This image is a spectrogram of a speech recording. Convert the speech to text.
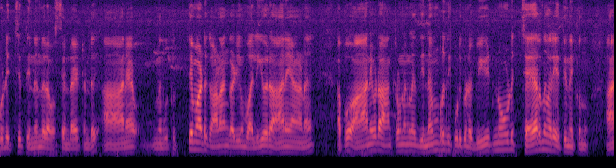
ഒടിച്ച് തിന്നുന്നൊരവസ്ഥ ഉണ്ടായിട്ടുണ്ട്. ആ ആന നമുക്ക് കൃത്യമായിട്ട് കാണാൻ കഴിയും. വലിയൊരു ആനയാണ് അപ്പോൾ ആനയുടെ ആക്രമണങ്ങൾ ദിനം പ്രതി കൂടിക്കൊണ്ട് വീടിനോട് ചേർന്ന് വരെ എത്തി നിൽക്കുന്നു. ആന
